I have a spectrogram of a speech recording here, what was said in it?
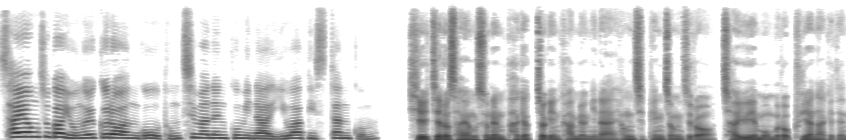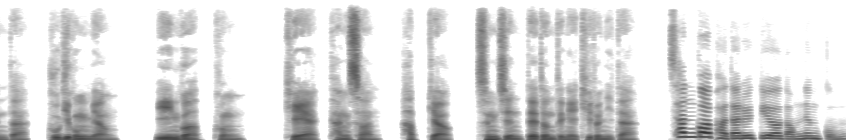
사형수가 용을 끌어안고 동침하는 꿈이나 이와 비슷한 꿈. 실제로 사형수는 파격적인 감형이나 형집행정지로 자유의 몸으로 풀려나게 된다. 부귀공명, 미인과 합궁, 계약, 당선, 합격, 승진, 떼돈 등의 기운이다. 산과 바다를 뛰어넘는 꿈.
